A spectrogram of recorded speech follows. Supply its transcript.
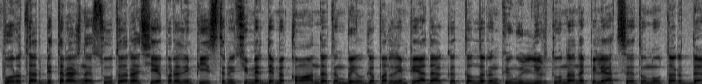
Спорт арбитражный суды Россия паралимпийстарын сүймердеме командатын бұйылғы паралимпиада кытталарын көңіллер туынан апелляциятын утарды.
